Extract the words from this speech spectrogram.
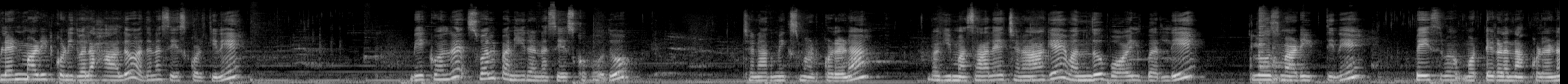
ಬ್ಲೆಂಡ್ ಮಾಡಿ ಇಟ್ಕೊಂಡಿದ್ವಲ್ಲ ಹಾಲು, ಅದನ್ನು ಸೇರಿಸ್ಕೊಳ್ತೀನಿ ಬೇಕು ಅಂದರೆ ಸ್ವಲ್ಪ ನೀರನ್ನು ಸೇರಿಸ್ಕೋಬೋದು ಚೆನ್ನಾಗಿ ಮಿಕ್ಸ್ ಮಾಡ್ಕೊಳ್ಳೋಣ. ಇವಾಗ ಈ ಮಸಾಲೆ ಚೆನ್ನಾಗೆ ಒಂದು ಬಾಯ್ಲ್ಗೆ ಬರಲಿ. ಕ್ಲೋಸ್ ಮಾಡಿ ಇಡ್ತೀನಿ. ಬೇಯಿಸಿರುವ ಮೊಟ್ಟೆಗಳನ್ನು ಹಾಕ್ಕೊಳ್ಳೋಣ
